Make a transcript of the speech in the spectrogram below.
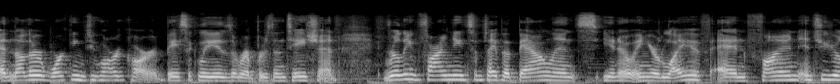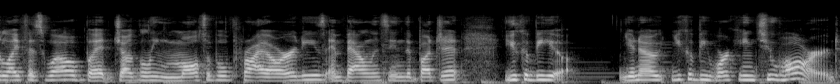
another working too hard card basically is a representation. Really finding some type of balance, you know, in your life and fun into your life as well, but juggling multiple priorities and balancing the budget. You could be, you know, you could be working too hard.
